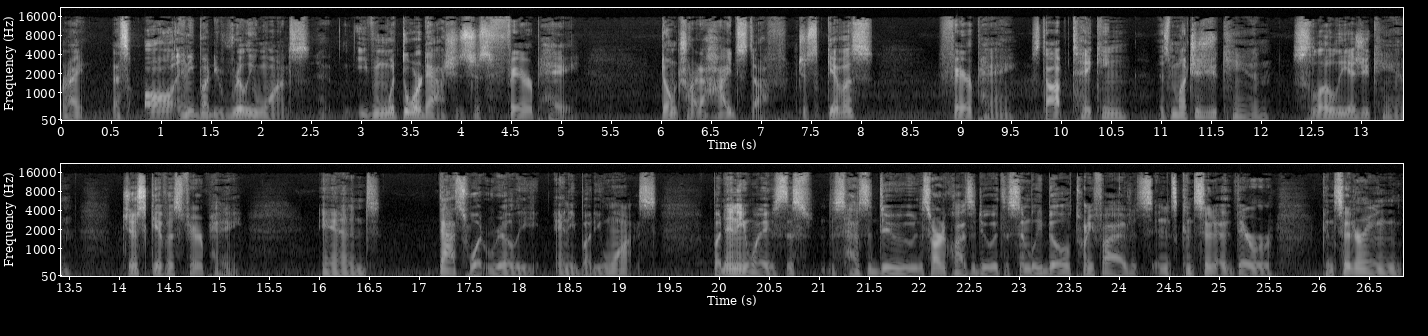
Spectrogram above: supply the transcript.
right? That's all anybody really wants, even with DoorDash, is just fair pay. Don't try to hide stuff. Just give us fair pay. Stop taking as much as you can, slowly as you can. Just give us fair pay. And that's what really anybody wants. But anyways, this this has to do this article has to do with Assembly Bill 25. It's and it's considered they were considering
